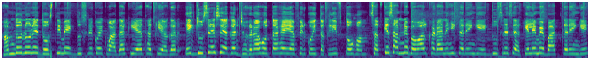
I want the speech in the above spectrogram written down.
हम दोनों ने दोस्ती में एक दूसरे को एक वादा किया था कि अगर एक दूसरे से अगर झगड़ा होता है या फिर कोई तकलीफ़ तो हम सबके सामने बवाल खड़ा नहीं करेंगे, एक दूसरे से अकेले में बात करेंगे।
